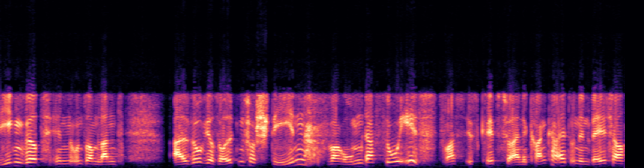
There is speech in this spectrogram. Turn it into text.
liegen wird in unserem Land. Also wir sollten verstehen, warum das so ist. Was ist Krebs für eine Krankheit und in welcher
